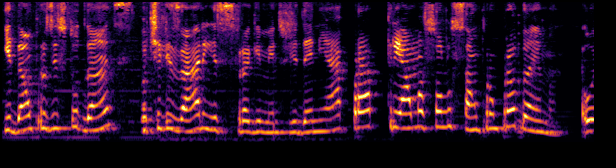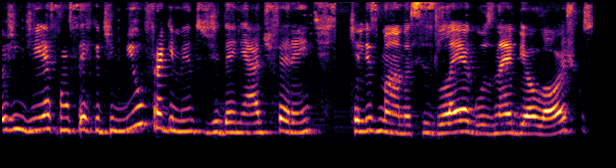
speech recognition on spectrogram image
e dão para os estudantes utilizarem esses fragmentos de DNA para criar uma solução para um problema. Hoje em dia são cerca de mil fragmentos de DNA diferentes que eles mandam, esses legos né, biológicos,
